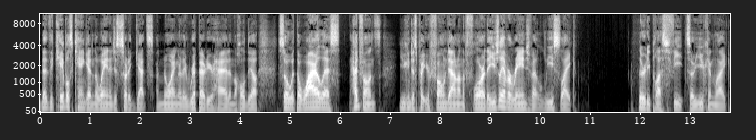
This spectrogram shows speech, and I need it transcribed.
the, the cables can get in the way and it just sort of gets annoying or they rip out of your head and the whole deal. So with the wireless headphones you can just put your phone down on the floor. They usually have a range of at least like 30 plus feet. So you can like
